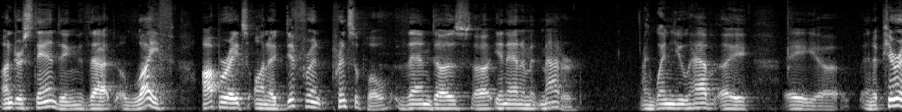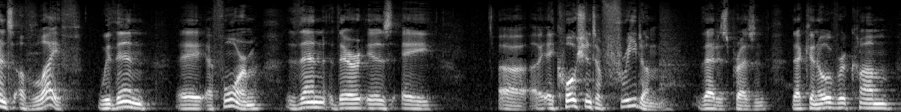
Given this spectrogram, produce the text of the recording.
understanding that life operates on a different principle than does uh, inanimate matter. And when you have a, a, uh, an appearance of life within a, a form, then there is a, uh, a quotient of freedom that is present that can overcome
